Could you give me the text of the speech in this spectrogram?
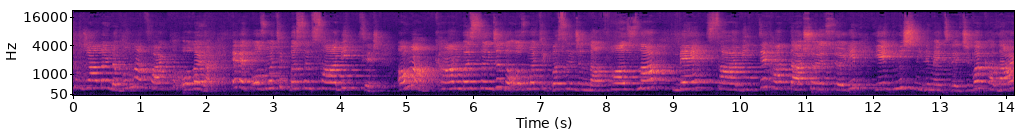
kılcallarında farklı olarak evet ozmotik basınç sabittir ama kan basıncı da ozmotik basıncından fazla ve sabittir. Hatta şöyle söyleyeyim 70 milimetre civa kadar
